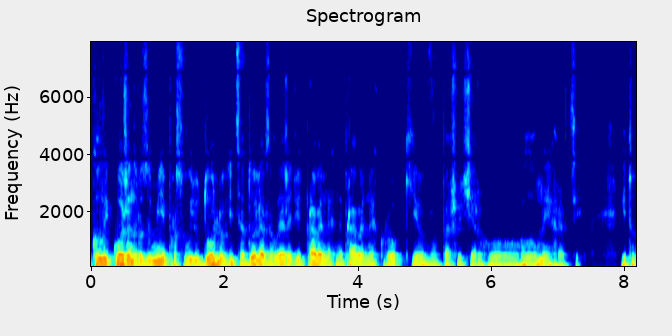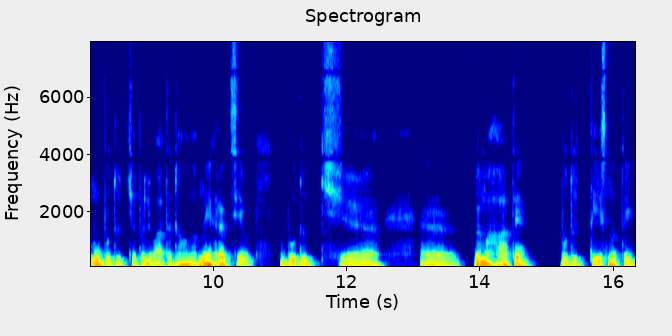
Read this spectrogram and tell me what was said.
Коли кожен розуміє про свою долю, і ця доля залежить від правильних неправильних кроків, в першу чергу, головних гравців. І тому будуть апелювати до головних гравців, будуть е, е, вимагати, будуть тиснути.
